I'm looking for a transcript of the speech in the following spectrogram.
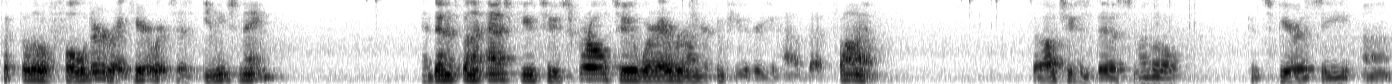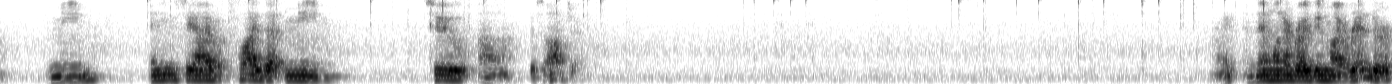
click the little folder right here where it says image name And then it's going to ask you to scroll to wherever on your computer you have that file. So I'll choose this, my little conspiracy uh, meme. And you can see I've applied that meme to uh, this object. Right? And then whenever I do my render,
